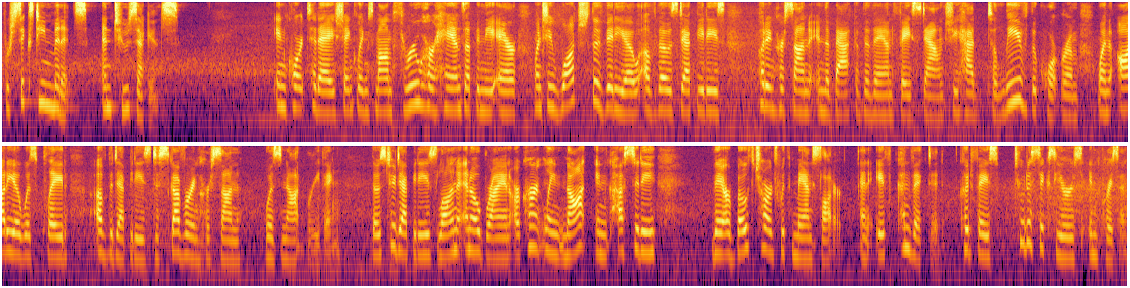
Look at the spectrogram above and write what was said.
for 16 minutes and 2 seconds. In court today, Shankling's mom threw her hands up in the air when she watched the video of those deputies putting her son in the back of the van face down. She had to leave the courtroom when audio was played of the deputies discovering her son was not breathing. Those two deputies, Lunn and O'Brien, are currently not in custody. They are both charged with manslaughter and, if convicted, could face two to six years in prison.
